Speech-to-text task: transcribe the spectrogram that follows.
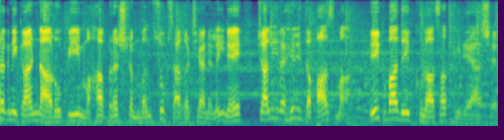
અગ્નિકાંડના આરોપી મહાભ્રષ્ટ મનસુખ સાગઠિયાને લઈને ચાલી રહેલી તપાસમાં એક બાદ એક ખુલાસા થઈ રહ્યા છે.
